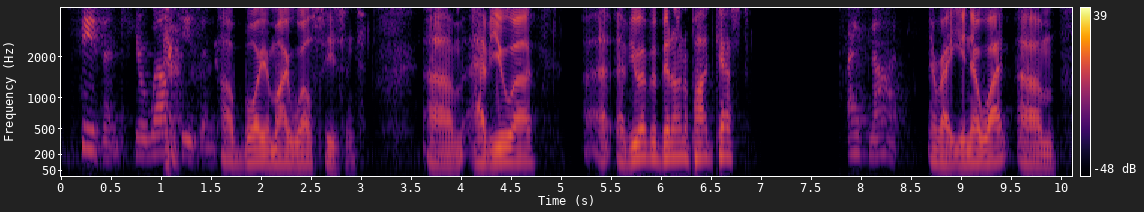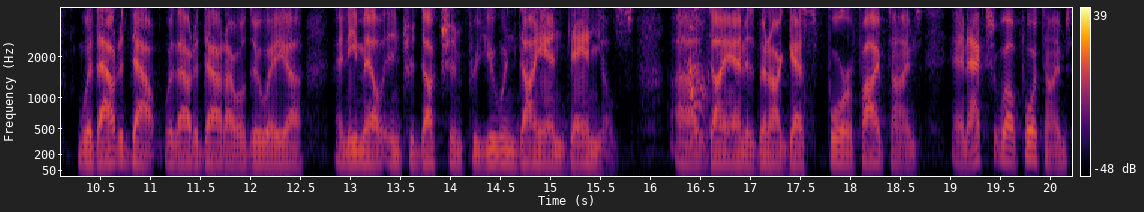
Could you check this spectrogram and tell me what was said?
Seasoned. You're well seasoned. oh boy, am I well seasoned. Um, have you uh, uh, have you ever been on a podcast? I have not. All right. You know what? Um, without a doubt, without a doubt, I will do a uh, an email introduction for you and Diane Daniels. Uh, oh. Diane has been our guest four or five times, and actually, well, four times,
